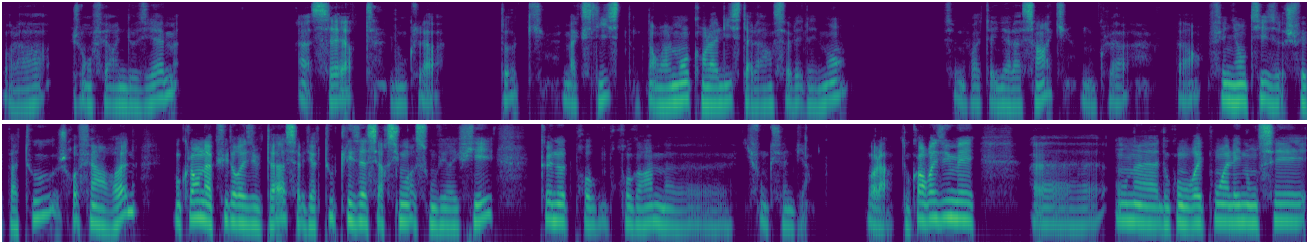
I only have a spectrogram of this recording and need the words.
voilà, je vais en faire une deuxième, assert, donc là, toc, max list, donc normalement quand la liste elle a un seul élément, ça devrait être égal à 5, donc là, par fainéantise, je fais pas tout, je refais un run, donc là on n'a plus de résultat, ça veut dire que toutes les assertions sont vérifiées, que notre programme euh, fonctionne bien. Voilà. Donc en résumé, euh, on donc on répond à l'énoncé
